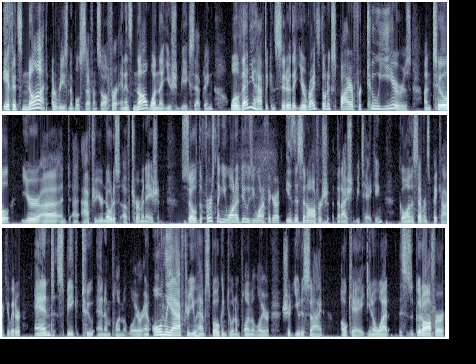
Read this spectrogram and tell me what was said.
if it's not a reasonable severance offer and it's not one that you should be accepting, well, then you have to consider that your rights don't expire for two years until your uh, uh after your notice of termination. So the first thing you want to do is you want to figure out is this an offer sh- that I should be taking? Go on the severance pay calculator and speak to an employment lawyer. And only after you have spoken to an employment lawyer should you decide, okay, you know what, this is a good offer,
